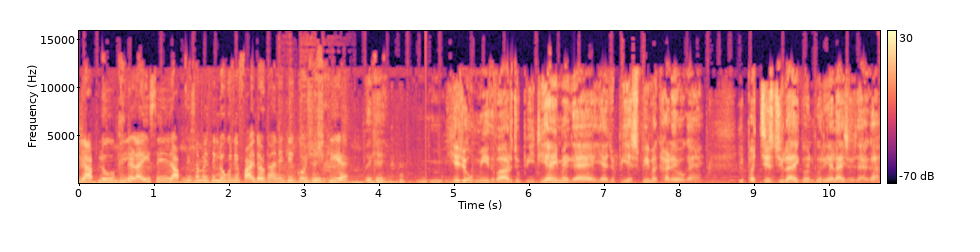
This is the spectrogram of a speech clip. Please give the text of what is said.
ये आप लोगों की लड़ाई से आप नहीं समझते लोगों ने फ़ायदा उठाने की कोशिश की है? देखें ये जो उम्मीदवार जो पीटीआई में गए या जो पीएसपी में खड़े हो गए हैं ये 25 जुलाई को इनको रियलाइज़ हो जाएगा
